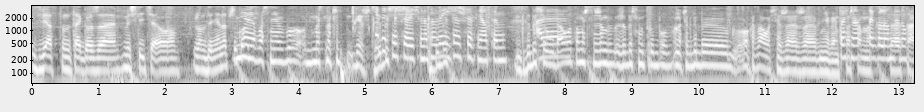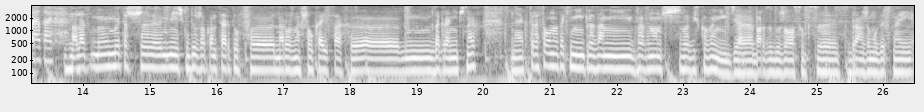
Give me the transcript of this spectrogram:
zwiastun tego, że myślicie o Londynie na przykład? Nie, właśnie, bo myśl, znaczy, wiesz, Kiedyś gdybyś, myśleliśmy naprawdę gdybyś, intensywnie o tym. Gdyby się ale- udało, to myślę, że my- żebyśmy próbowali, znaczy gdyby okazało się, że, że nie wiem, Ktoś ktoś, nas tam z nas tego chce, Londynu tak. chce, tak. Ale my, my też e, mieliśmy dużo koncertów e, na różnych showcase'ach m, zagranicznych, które są no, takimi imprezami wewnątrz środowiskowymi, gdzie Tak. bardzo dużo osób z, z branży muzycznej e,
